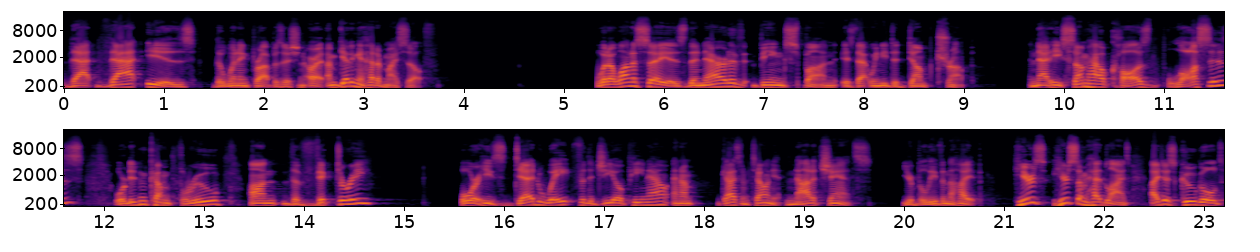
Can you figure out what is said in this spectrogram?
that that is the winning proposition. All right, I'm getting ahead of myself. What I want to say is the narrative being spun is that we need to dump Trump and that he somehow caused losses or didn't come through on the victory or he's dead weight for the GOP now. And I'm, guys, I'm telling you, not a chance. You're believing the hype. Here's, here's some headlines. I just Googled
